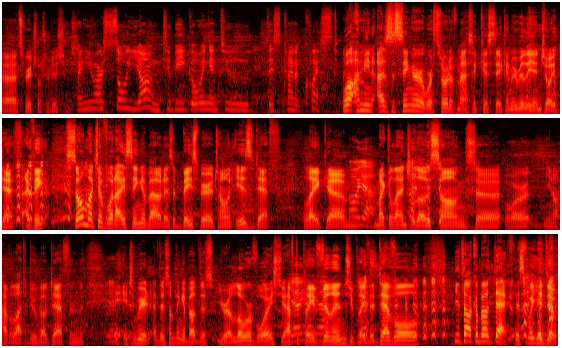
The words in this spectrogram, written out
uh, spiritual traditions. And you are so young to be going into this kind of quest. Well, I mean, as a singer, we're sort of masochistic and we really enjoy death. I think so much of what I sing about as a bass baritone is death. Like um, Oh, yeah. Michelangelo's songs, uh, or you know, have a lot to do about death, and Yes, it's yes. weird. There's something about this. You're a lower voice. You have Yeah, to play yeah. villains. You play the devil. you talk about death. That's what you do.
